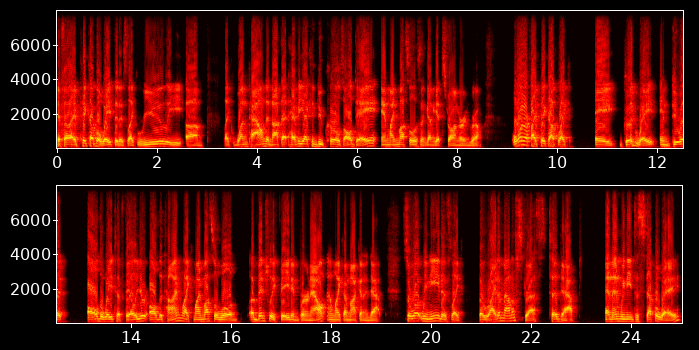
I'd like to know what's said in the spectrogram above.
If I pick up a weight that is like really um, like one pound and not that heavy, I can do curls all day and my muscle isn't going to get stronger and grow. Or if I pick up like a good weight and do it all the way to failure all the time, like my muscle will eventually fade and burn out and like i'm not going to adapt. So what we need is like the right amount of stress to adapt and then we need to step away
